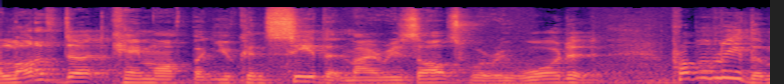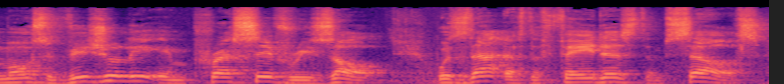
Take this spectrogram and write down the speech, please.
A lot of dirt came off, but you can see that my results were rewarded. Probably the most visually impressive result was that of the faders themselves.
